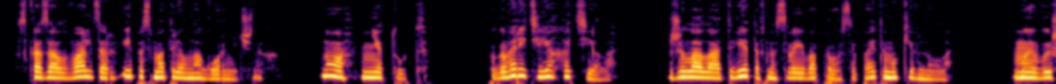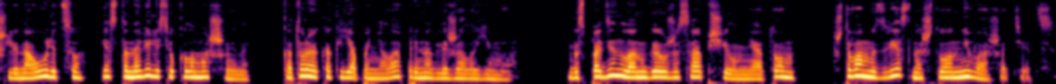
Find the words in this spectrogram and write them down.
— сказал Вальзар и посмотрел на горничных. «Но не тут. Поговорить я хотела. Желала ответов на свои вопросы, поэтому кивнула. Мы вышли на улицу и остановились около машины, которая, как я поняла, принадлежала ему. Господин Ланге уже сообщил мне о том, что вам известно, что он не ваш отец,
